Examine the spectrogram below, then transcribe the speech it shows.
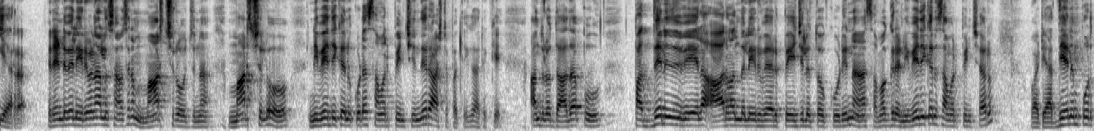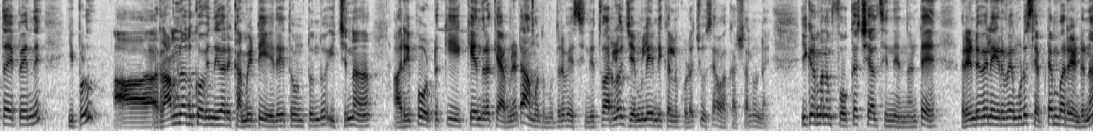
ఇయర్ రెండు వేల ఇరవై నాలుగు సంవత్సరం మార్చ్ రోజున మార్చిలో నివేదికను కూడా సమర్పించింది రాష్ట్రపతి గారికి. అందులో దాదాపు పద్దెనిమిది వేల ఆరు వందల ఇరవై ఆరు పేజీలతో కూడిన సమగ్ర నివేదికను సమర్పించారు. వాటి అధ్యయనం పూర్తయిపోయింది. ఇప్పుడు ఆ రామ్నాథ్ కోవింద్ గారి కమిటీ ఏదైతే ఉంటుందో ఇచ్చిన ఆ రిపోర్టుకి కేంద్ర కేబినెట్ ఆమోద ముద్ర వేసింది. త్వరలో జమిలీ ఎన్నికలను కూడా చూసే అవకాశాలు ఉన్నాయి. ఇక్కడ మనం ఫోకస్ చేయాల్సింది ఏంటంటే రెండు వేల ఇరవై మూడు సెప్టెంబర్ రెండున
